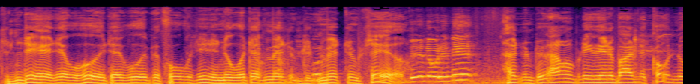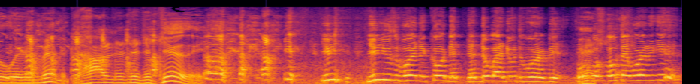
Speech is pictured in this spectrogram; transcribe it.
they had never heard that word before, but they didn't know what that meant, meant themselves. They didn't know what it meant? I don't, I don't believe anybody in the court knew what it meant. Hollered at the judge. You you use a word in court that, that nobody knew the word meant. What, what, what was that word again?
